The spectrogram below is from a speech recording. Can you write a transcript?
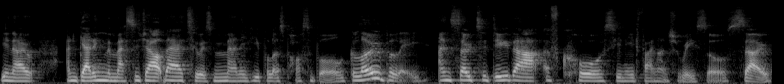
you know, and getting the message out there to as many people as possible globally. And so to do that, of course, you need financial resource. So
